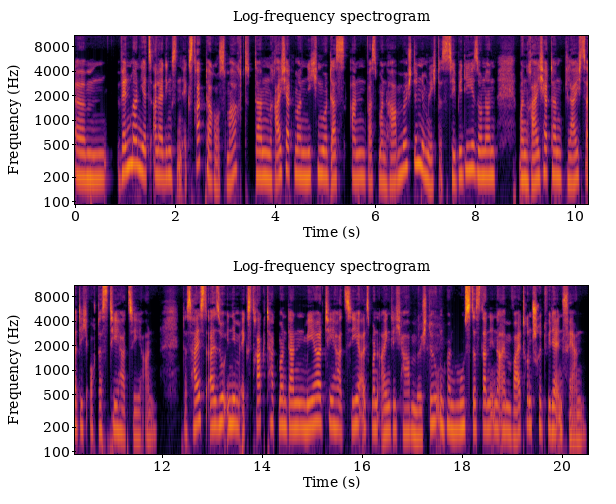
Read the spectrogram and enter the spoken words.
Ähm, wenn man jetzt allerdings einen Extrakt daraus macht, dann reichert man nicht nur das an, was man haben möchte, nämlich das CBD, sondern man reichert dann gleichzeitig auch das THC an. Das heißt also, in dem Extrakt hat man dann mehr THC, als man eigentlich haben möchte und man muss das dann in einem weiteren Schritt wieder entfernen.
